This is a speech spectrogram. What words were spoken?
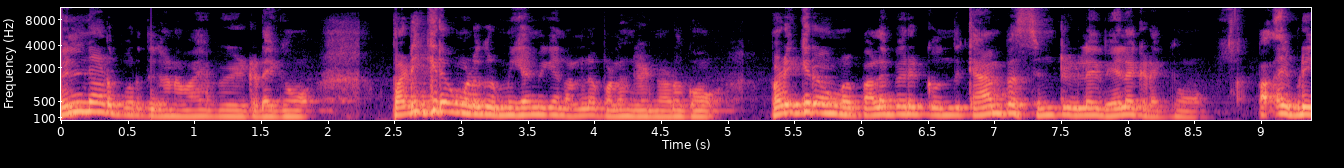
வெளிநாடு போகிறதுக்கான வாய்ப்புகள் கிடைக்கும். படிக்கிறவங்களுக்கு மிக மிக நல்ல பலன்கள் நடக்கும். படிக்கிறவங்க பல பேருக்கு வந்து கேம்பஸ் இன்டர்வியூவில் வேலை கிடைக்கும். இப்படி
